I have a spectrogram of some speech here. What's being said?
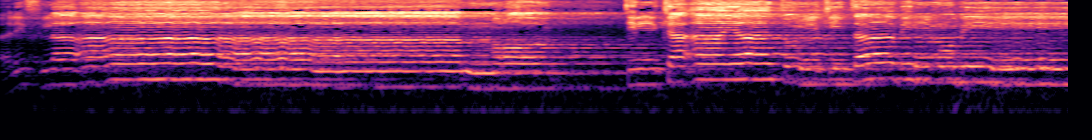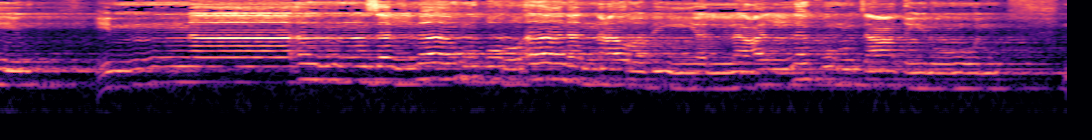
ألف لام را. تلك آيات الكتاب المبين.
